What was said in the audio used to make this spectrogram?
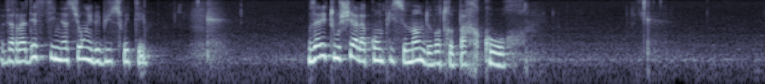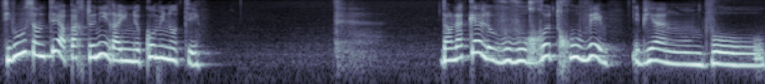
vers la destination et le but souhaité. Vous allez toucher à l'accomplissement de votre parcours. Si vous vous sentez appartenir à une communauté dans laquelle vous vous retrouvez, eh bien, vos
